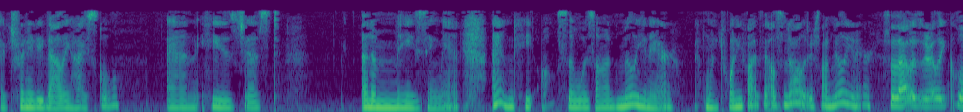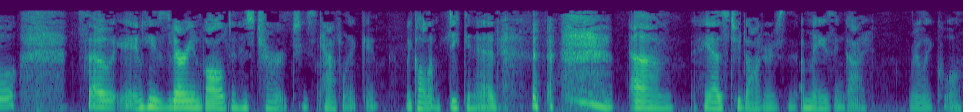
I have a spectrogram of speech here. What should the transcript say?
at Trinity Valley High School. And he is just an amazing man. And he also was on Millionaire and won $25,000 on Millionaire. So that was really cool. So, and he's very involved in his church. He's Catholic and we call him Deacon Ed. um, he has two daughters. Amazing guy. Really cool.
